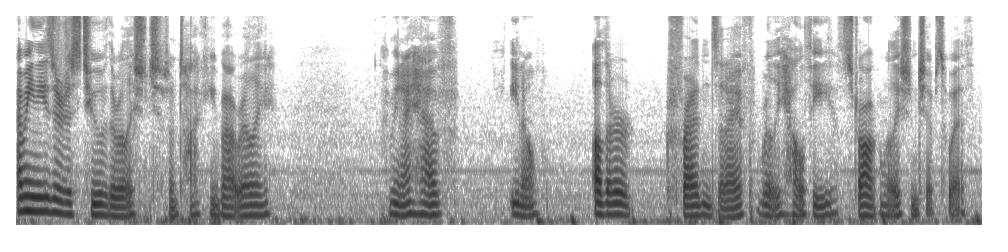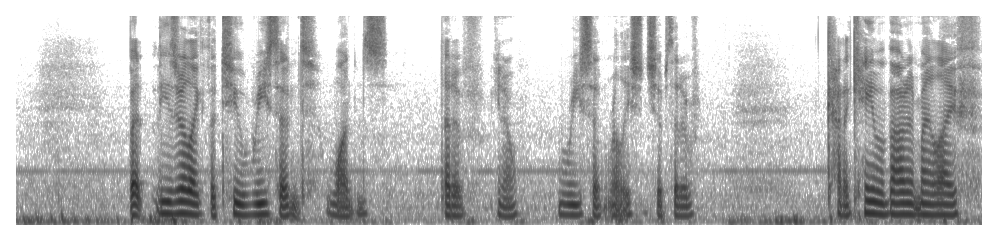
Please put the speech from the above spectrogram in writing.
I mean, these are just two of the relationships I'm talking about, really. I mean, I have, you know, other friends that I have really healthy, strong relationships with. But these are like the two recent ones that have, you know, recent relationships that have kind of came about in my life.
